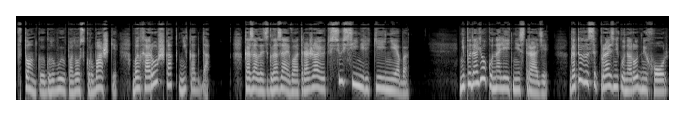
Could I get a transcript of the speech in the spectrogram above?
в тонкую голубую полоску рубашки был хорош как никогда. Казалось, глаза его отражают всю синь реки и небо. Неподалеку на летней эстраде готовился к празднику народный хор.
